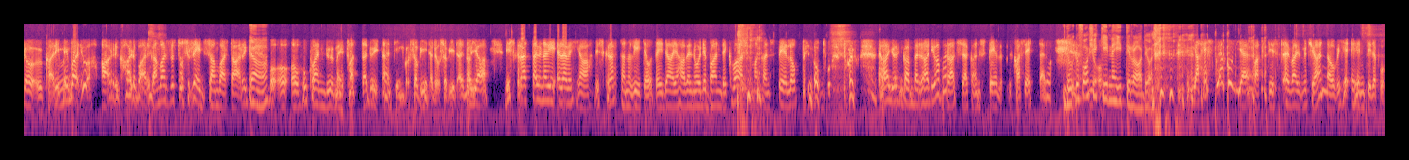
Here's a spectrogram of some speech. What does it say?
då Karin, men var ju arg, halvarg, han var förstås rädd så han var arg. Ja och, och, och hur kan du mig, fattar du någonting och så vidare och så vidare. Nå ja, vi skrattar ju när vi, eller ja, vi skrattar nog lite åt det idag. Jag har väl nog det bandet kvar som man kan spela upp jag har ju en gammal radioapparat så jag kan spela kassetter. Och, du, du får skicka in det hit till radion. ja, det skulle jag kunna göra faktiskt. Det var ju mycket annat och vi hämtade på,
